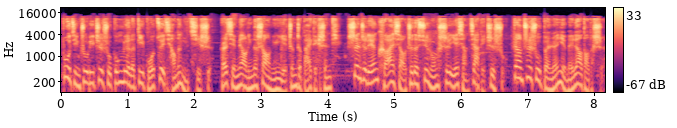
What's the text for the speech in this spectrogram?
不仅助力智树攻略了帝国最强的女骑士，而且妙龄的少女也争着白给身体，甚至连可爱小只的驯龙师也想嫁给智树。让智树本人也没料到的是，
